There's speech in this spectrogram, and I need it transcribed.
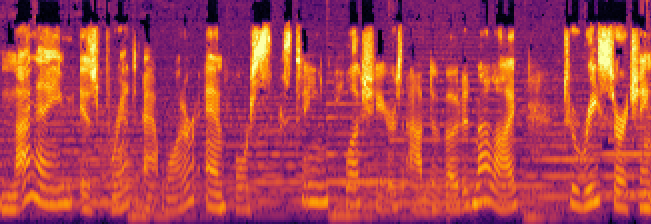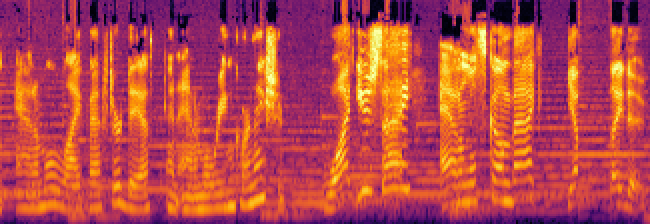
My name is Brent Atwater, and for 16 plus years, I've devoted my life to researching animal life after death and animal reincarnation. What you say? Animals come back? Yep, they do.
